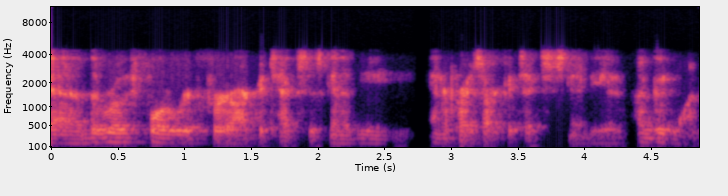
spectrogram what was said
uh, the road forward for architects is going to be enterprise architects is going to be a, a good one.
